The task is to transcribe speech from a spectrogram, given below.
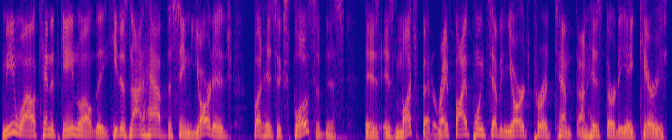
Meanwhile, Kenneth Gainwell, he does not have the same yardage, but his explosiveness is is much better, right? 5.7 yards per attempt on his 38 carries.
